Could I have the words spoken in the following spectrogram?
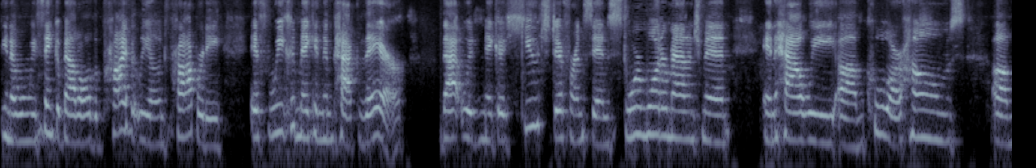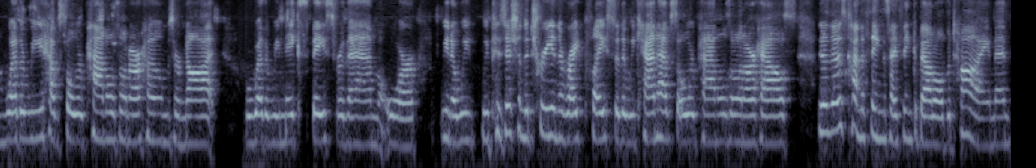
you know, when we think about all the privately owned property, if we could make an impact there, that would make a huge difference in stormwater management, in how we um, cool our homes, um, whether we have solar panels on our homes or not or whether we make space for them or you know we we position the tree in the right place so that we can have solar panels on our house. You know those kind of things i think about all the time. And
